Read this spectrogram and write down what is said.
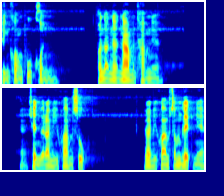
สิ่งของผู้คน เท่านั้นนะนามธรรมเนี่ยเช่นเวลามีความสุข เวลามีความสำเร็จเนี่ย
